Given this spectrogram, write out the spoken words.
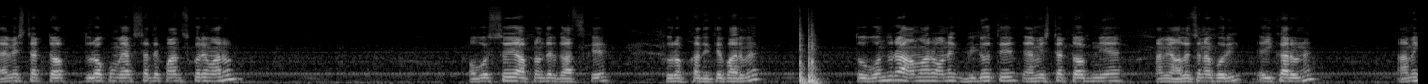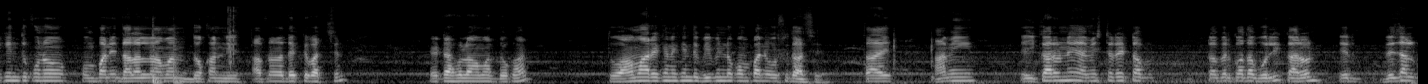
অ্যামিস্টার টপ দুরকম একসাথে পাঞ্চ করে মারুন। অবশ্যই আপনাদের গাছকে সুরক্ষা দিতে পারবে। তো বন্ধুরা, আমার অনেক ভিডিওতে অ্যামিস্টার টপ নিয়ে আমি আলোচনা করি এই কারণে। আমি কিন্তু কোনো কোম্পানির দালাল না, আমার দোকান নেই আপনারা দেখতে পাচ্ছেন। এটা হলো আমার দোকান। তো আমার এখানে কিন্তু বিভিন্ন কোম্পানির ওষুধ আছে। তাই আমি এই কারণে অ্যামিস্টারের টপ টপের কথা বলি, কারণ এর রেজাল্ট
